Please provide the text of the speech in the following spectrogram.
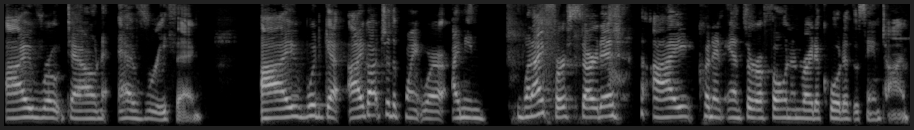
I wrote down everything. I would get I got to the point where I mean, when I first started, I couldn't answer a phone and write a quote at the same time.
